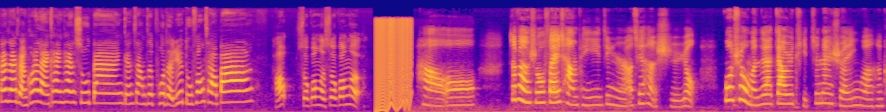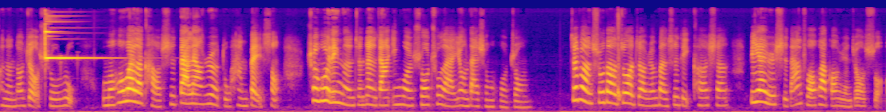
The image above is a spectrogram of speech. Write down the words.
大家赶快来看看书单，跟上这波的阅读风潮吧。好，收工了，收工了。好哦，这本书非常平易近人，而且很实用。过去我们在教育体制内学英文，很可能都只有输入。我们会为了考试大量阅读和背诵，却不一定能真正将英文说出来用在生活中。这本书的作者原本是理科生，毕业于史丹佛化工研究所，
